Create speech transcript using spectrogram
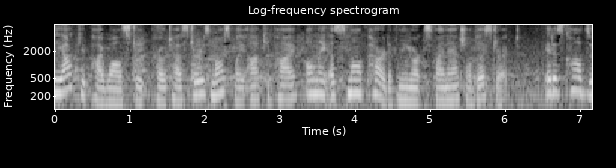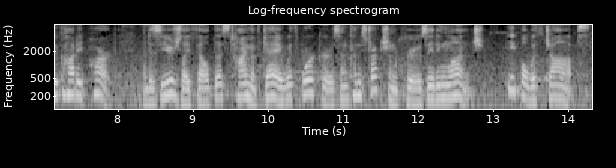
The Occupy Wall Street protesters mostly occupy only a small part of New York's financial district. It is called Zuccotti Park and is usually filled this time of day with workers and construction crews eating lunch, people with jobs.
